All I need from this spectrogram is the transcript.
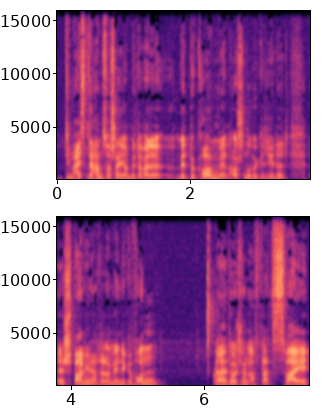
die meisten haben es wahrscheinlich auch mittlerweile mitbekommen, wir haben auch schon darüber geredet. Äh, Spanien hat dann am Ende gewonnen. Äh, Deutschland auf Platz 2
